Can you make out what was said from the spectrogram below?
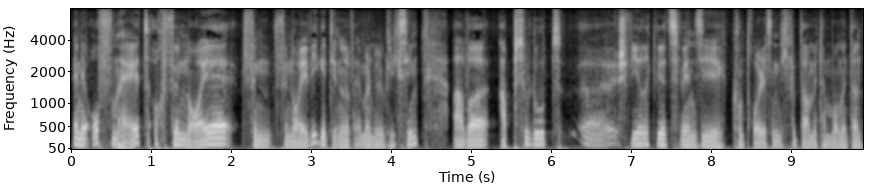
eine Offenheit auch für neue, für, für neue Wege, die dann auf einmal möglich sind, aber absolut äh, schwierig wird es, wenn sie Kontrolle sind. Ich glaube, damit haben momentan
